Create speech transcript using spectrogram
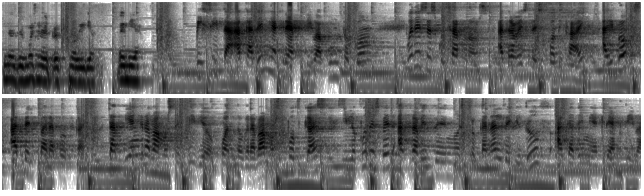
Nos vemos en el próximo vídeo. Buen día. Visita academiacreativa.com Puedes escucharnos a través de Spotify, iBox, Apple para Podcast. También grabamos el vídeo cuando grabamos podcast y lo puedes ver a través de nuestro canal de YouTube Academia Creativa.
